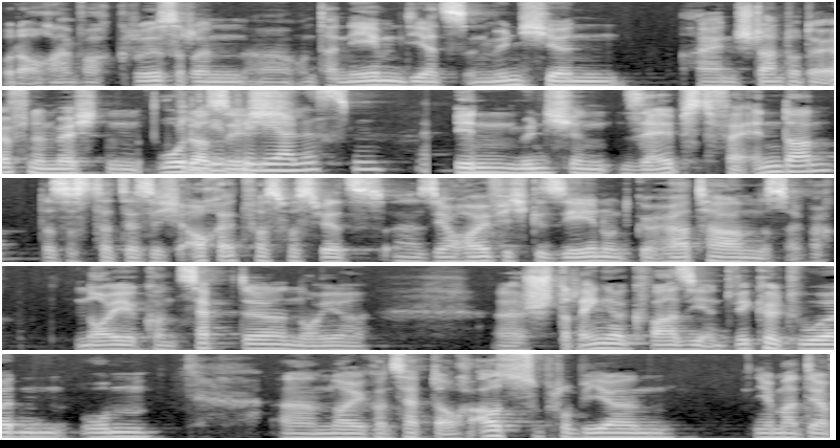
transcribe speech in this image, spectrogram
oder auch einfach größeren äh, Unternehmen, die jetzt in München einen Standort eröffnen möchten oder sich in München selbst verändern. Das ist tatsächlich auch etwas, was wir jetzt äh, sehr häufig gesehen und gehört haben, dass einfach neue Konzepte, neue äh, Stränge quasi entwickelt wurden, um ähm, neue Konzepte auch auszuprobieren. Jemand, der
